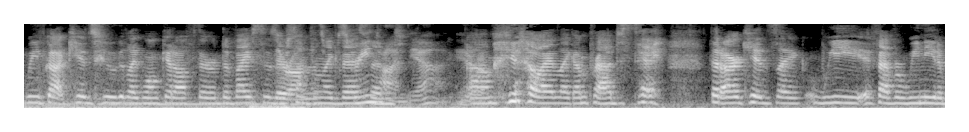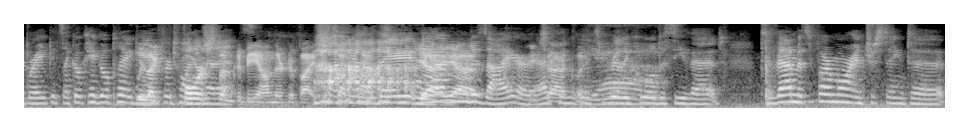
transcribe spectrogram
we've got kids who like won't get off their devices they're or on something the like this. screen and, time yeah yeah Um, you know, I like I'm proud to say that our kids like we if ever we need a break, it's like okay, go play a We game like for twenty force minutes. them to be on their device. You know, Sometimes. they, they have yeah. no desire. Exactly. I think it's really cool to see that. To them, it's far more interesting to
